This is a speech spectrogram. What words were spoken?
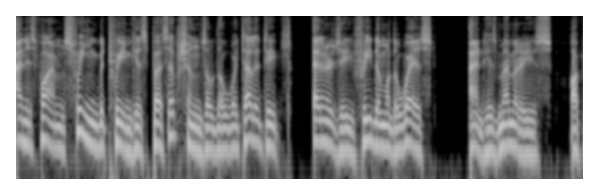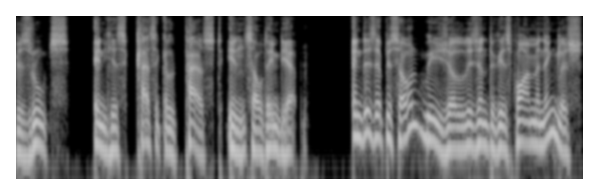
and his poems swing between his perceptions of the vitality, energy, freedom of the West and his memories of his roots in his classical past in South India. In this episode, we shall listen to his poem in English,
